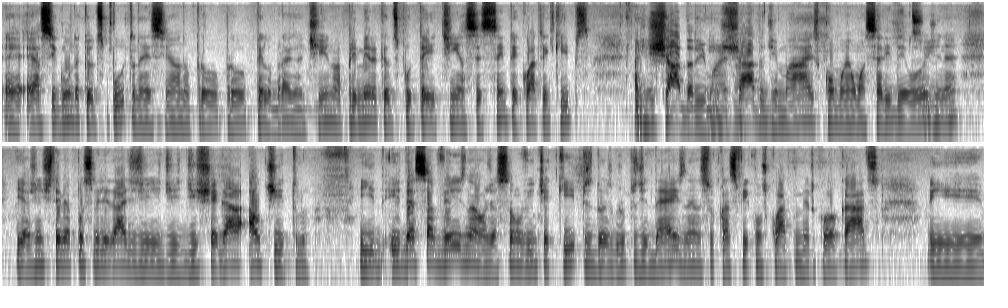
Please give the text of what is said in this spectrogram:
é, é a segunda que eu disputo né, esse ano pro, pro, pelo Bragantino. A primeira que eu disputei tinha 64 equipes. A inchada gente, demais. Né? Inchado né? demais, como é uma Série D hoje, Sim. né? E a gente teve a possibilidade de, de, de chegar ao título. E, e, dessa vez, não, já são 20 equipes, dois grupos de 10, né? Se classificam os quatro primeiros colocados. E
